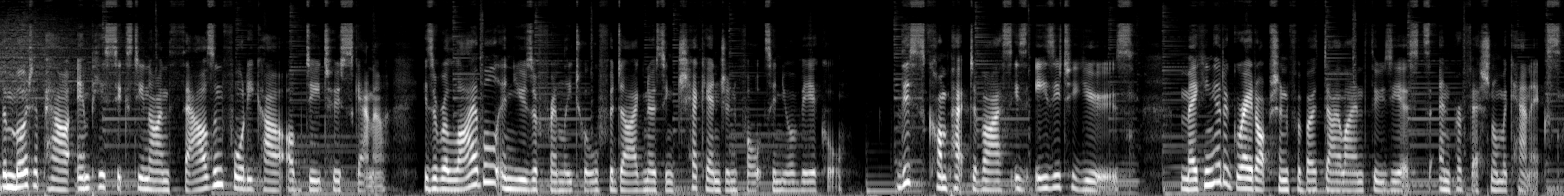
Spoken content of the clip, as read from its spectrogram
The MOTOPOWER MP69040 car OBD2 scanner is a reliable and user friendly tool for diagnosing check engine faults in your vehicle. This compact device is easy to use, making it a great option for both DIY enthusiasts and professional mechanics.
